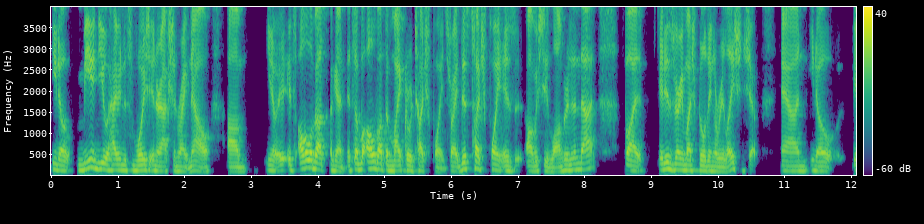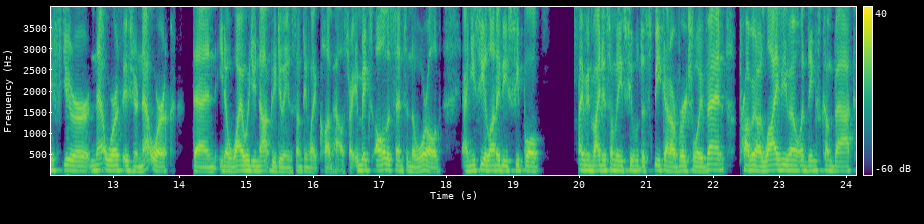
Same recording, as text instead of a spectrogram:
you know me and you having this voice interaction right now. Um, you know, it's all about again, it's all about the micro touch points, right? This touch point is obviously longer than that, but it is very much building a relationship. And you know, if your net worth is your network, then you know why would you not be doing something like clubhouse right it makes all the sense in the world and you see a lot of these people I've invited some of these people to speak at our virtual event, probably our live event when things come back.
